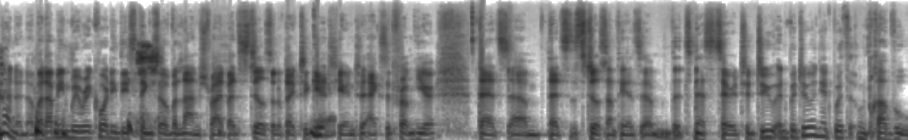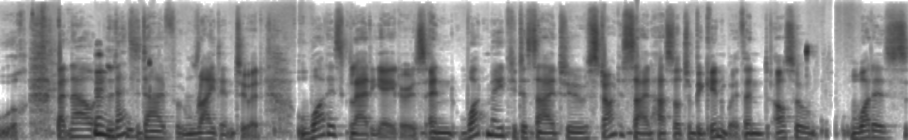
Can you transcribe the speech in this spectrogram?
No, no, no. But I mean, we're recording these things over lunch, right? But still, sort of like to get yeah. here and to exit from here, that's um, that's still something that's um, that's necessary to do, and we're doing it with bravoure. But now mm-hmm. let's dive right into it. What is Gladiators, and what made you decide to start a side hustle to begin with, and also what is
